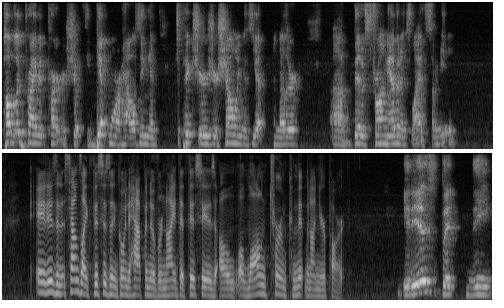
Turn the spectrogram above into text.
public private partnership to get more housing. And the pictures you're showing is yet another uh, bit of strong evidence why it's so needed. It is, and it sounds like this isn't going to happen overnight, that this is a, a long term commitment on your part. It is, but the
